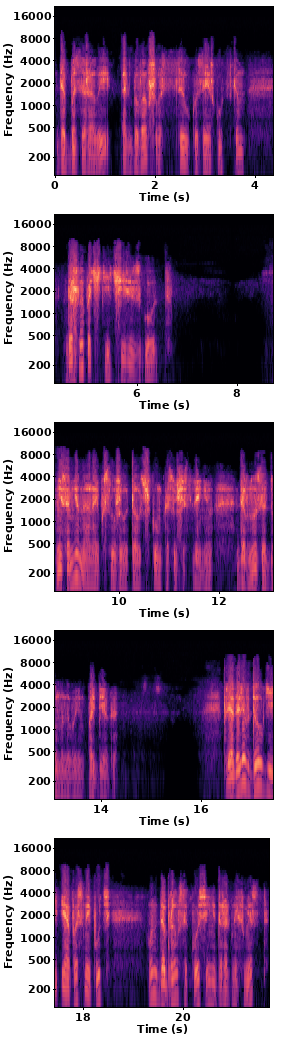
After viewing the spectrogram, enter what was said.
до Базаралы, отбывавшего ссылку за Иркутском, дошла почти через год. Несомненно, она и послужила толчком к осуществлению давно задуманного им побега. Преодолев долгий и опасный путь, он добрался к осени до родных мест,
